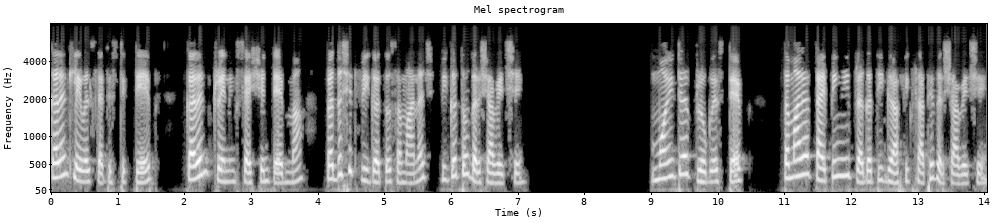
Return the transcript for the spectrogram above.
Current level statistic tab. Current training session ટેબમાં પ્રદર્શિત વિગતો સમાન જ વિગતો દર્શાવે છે. મોનિટર પ્રોગ્રેસ ટેબ તમારા ટાઈપિંગની પ્રગતિ ગ્રાફિક સાથે દર્શાવે છે.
